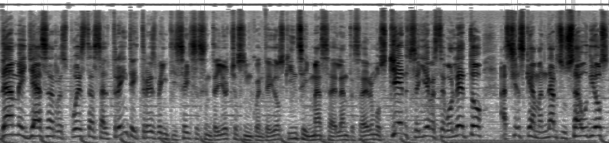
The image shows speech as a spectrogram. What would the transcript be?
dame ya esas respuestas al 33 26 68 52 15 y más adelante sabremos quién se lleva este boleto. Así es que a mandar sus audios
